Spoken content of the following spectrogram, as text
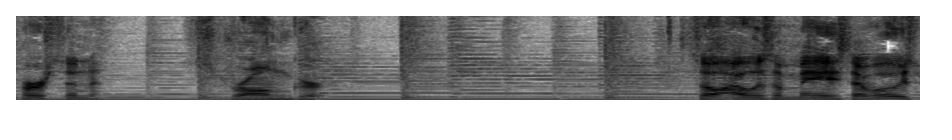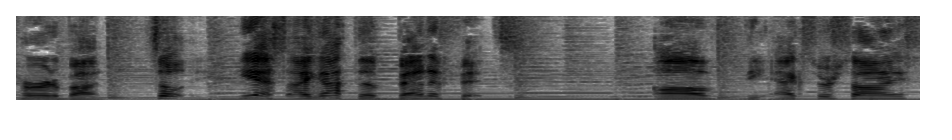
person stronger. So I was amazed. I've always heard about. So yes, I got the benefits of the exercise,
